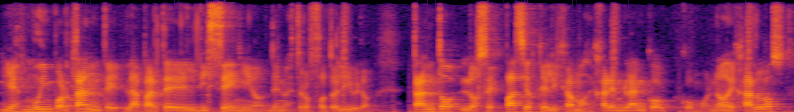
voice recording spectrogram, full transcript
Y es muy importante la parte del diseño de nuestro fotolibro, tanto los espacios que elijamos dejar en blanco como no dejarlos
